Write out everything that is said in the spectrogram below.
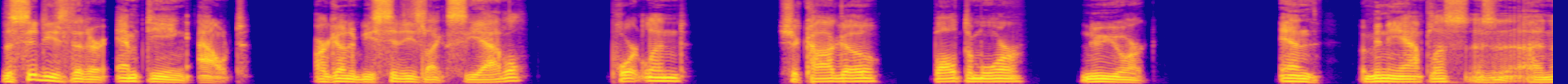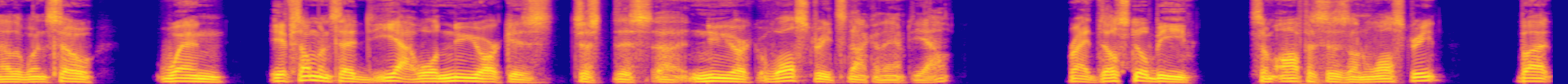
the cities that are emptying out, are going to be cities like Seattle, Portland, Chicago, Baltimore, New York, and Minneapolis is another one. So when if someone said, "Yeah, well, New York is just this uh, New York Wall Street's not going to empty out," right? There'll still be some offices on Wall Street, but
